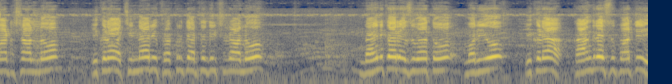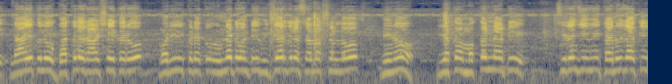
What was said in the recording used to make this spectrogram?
పాఠశాలలో ఇక్కడ చిన్నారి ప్రకృతి అర్థదీక్షురాలు నయనికా రజువాతో మరియు ఇక్కడ కాంగ్రెస్ పార్టీ నాయకులు బత్తుల రాజశేఖరు మరియు ఇక్కడ ఉన్నటువంటి విద్యార్థుల సమక్షంలో నేను ఈ యొక్క మొక్కన్నాటి చిరంజీవి తనుజాకి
